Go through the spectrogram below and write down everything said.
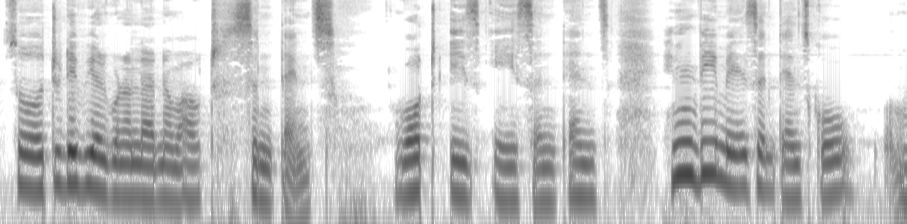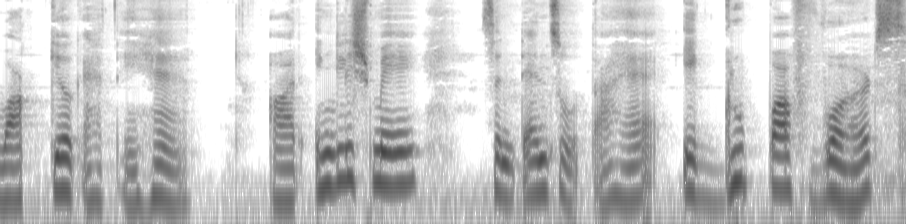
So today we are going to learn about sentence. What is a sentence? हिंदी में sentence को वाक्य कहते हैं और इंग्लिश में sentence होता है एक group of words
